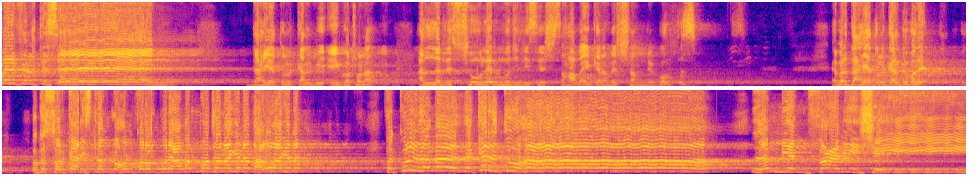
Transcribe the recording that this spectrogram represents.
মেরে ফেলতেছেন? দাহিয়াতুল কালবি এই ঘটনা আল্লাহ রসুলের মজলিসে সাহাবাই কেরামের সামনে বলতেছে। এবার দাহিয়াতুল কালবি বলে ওকে সরকার ইসলাম গ্রহণ করার পরে আমার মজা লাগে না, ভালো লাগে না? فكلما ذكرتها لم ينفعني شيء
